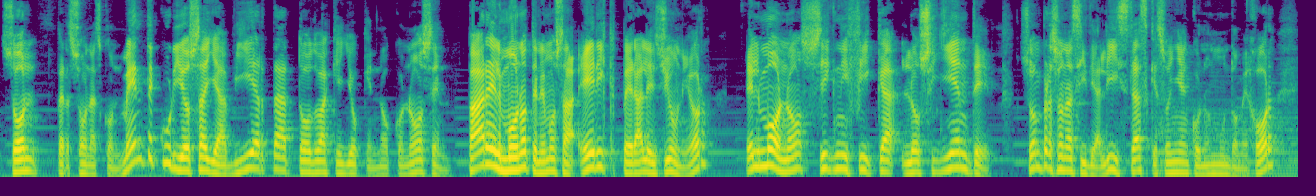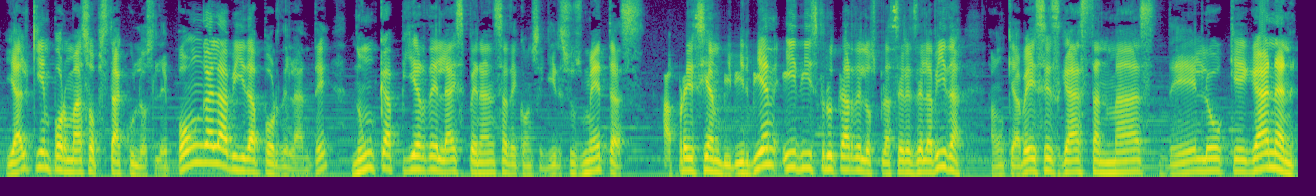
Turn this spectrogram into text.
Son personas con mente curiosa y abierta a todo aquello que no conocen. Para el mono tenemos a Eric Perales Jr. El mono significa lo siguiente. Son personas idealistas que sueñan con un mundo mejor y al quien por más obstáculos le ponga la vida por delante, nunca pierde la esperanza de conseguir sus metas. Aprecian vivir bien y disfrutar de los placeres de la vida, aunque a veces gastan más de lo que ganan.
